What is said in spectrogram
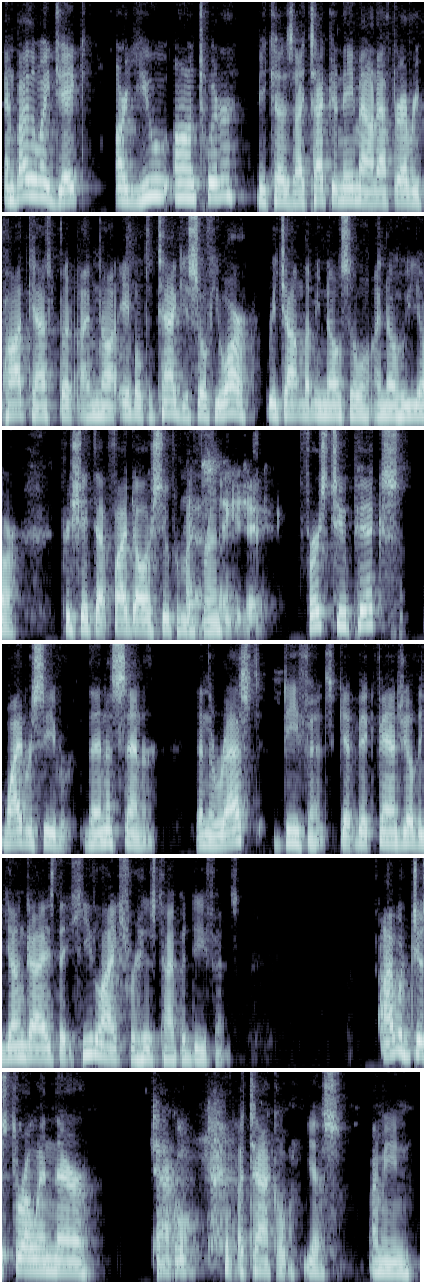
And by the way, Jake, are you on Twitter? Because I type your name out after every podcast, but I'm not able to tag you. So if you are, reach out and let me know so I know who you are. Appreciate that $5 super, my yes, friend. Thank you, Jake. First two picks, wide receiver, then a center. Then the rest, defense. Get Vic Fangio the young guys that he likes for his type of defense. I would just throw in there tackle. a tackle, yes. I mean,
